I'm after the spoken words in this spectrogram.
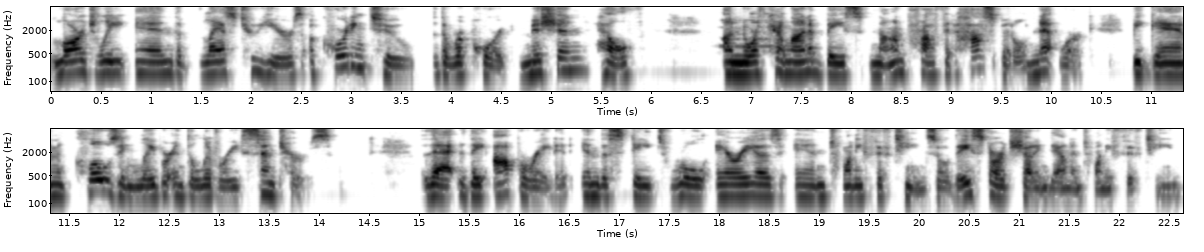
largely in the last two years, according to the report Mission Health a North Carolina based nonprofit hospital network began closing labor and delivery centers that they operated in the state's rural areas in 2015. So they started shutting down in 2015.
